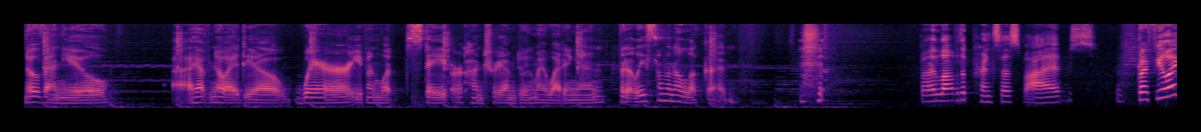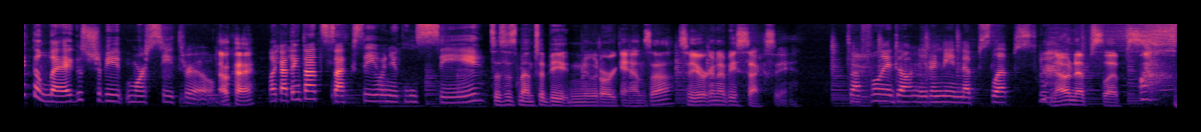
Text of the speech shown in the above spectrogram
no venue. I have no idea where, even what state or country I'm doing my wedding in, but at least I'm gonna look good. But I love the princess vibes. But I feel like the legs should be more see-through. Okay. Like I think that's sexy when you can see. This is meant to be nude organza, so you're gonna be sexy. Definitely don't need any nip slips. No nip slips.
